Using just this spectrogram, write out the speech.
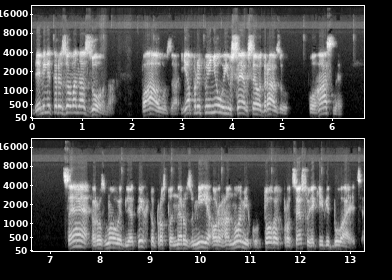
демілітаризована зона, пауза. Я припиню і все, все одразу погасне. Це розмови для тих, хто просто не розуміє органоміку того процесу, який відбувається.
